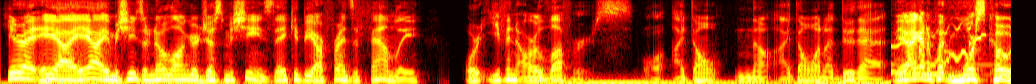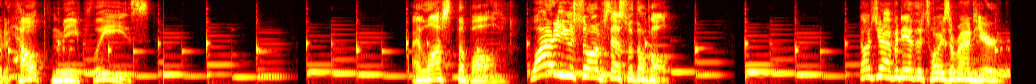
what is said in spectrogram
here at AIAI, machines are no longer just machines. They could be our friends and family or even our lovers. Well, I don't know. I don't want to do that. Maybe I gotta put Morse code. Help me, please. I lost the ball. Why are you so obsessed with the ball? Don't you have any other toys around here?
